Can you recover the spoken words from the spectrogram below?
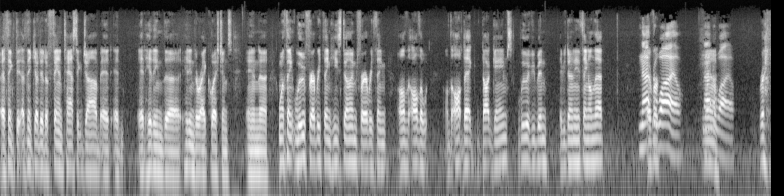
I think that, I think y'all did a fantastic job at, at, at hitting the hitting the right questions. And uh, I want to thank Lou for everything he's done, for everything, all the all the all the alt deck dog games. Lou, have you been have you done anything on that? Not in a while. Not in a while. Right.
